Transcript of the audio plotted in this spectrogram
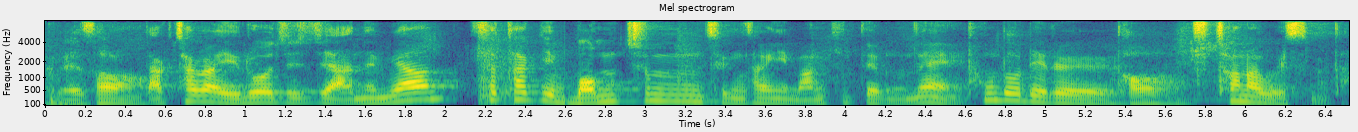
그래서 낙차가 이루어지지 않으면 세탁기 멈춤 증상이 많기 때문에 통돌이를 더 추천하고 있습니다.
